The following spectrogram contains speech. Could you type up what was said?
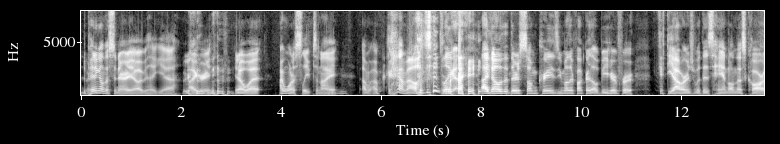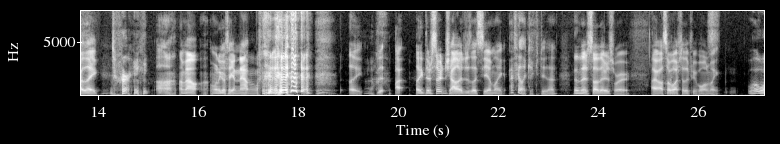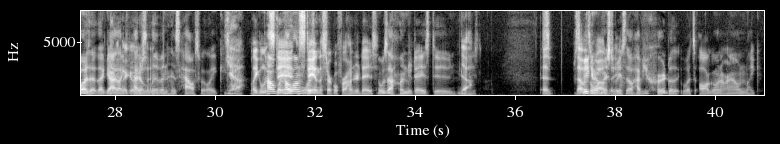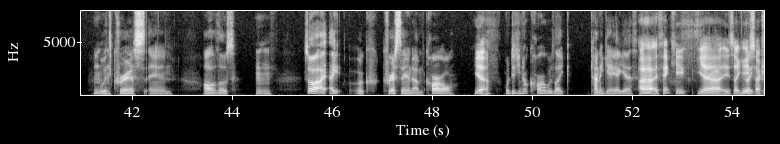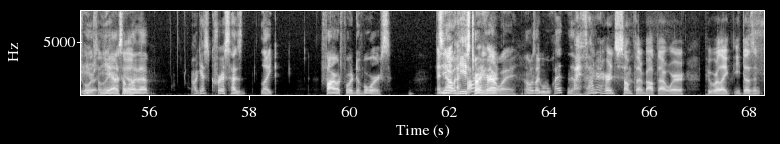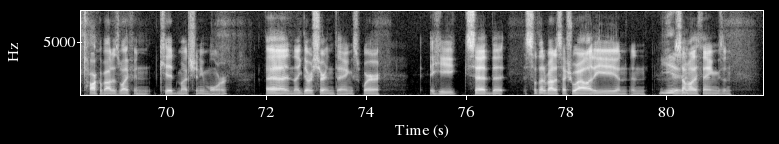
depending on the scenario, I'd be like, yeah, I agree. you know what? I want to sleep tonight. Mm-hmm. I'm I'm, I'm out. like. Right. I know that there's some crazy motherfucker that'll be here for 50 hours with his hand on this car. Like, right. uh uh-uh, uh, i am out. I'm gonna go take a nap. Oh. like, the, I, like there's certain challenges I see. I'm like, I feel like I could do that. Then there's others where I also Like- watch other people and I'm like, What was it? That guy like had to live in his house for like yeah, like How- stay how long stay in it? the circle for 100 days. it was a hundred days, dude. Yeah. And that was a Speaking of mysteries, video. Though, have you heard what's all going around like Mm-mm. with Chris and all of those? Mm-mm. So I, I, well, Chris and um Karl. yeah. Well, did you know Karl was like kind of gay? I guess. Uh, I think he yeah he's like Like, asexual he- or something. Yeah, something like that. I guess Chris has like filed for a divorce, and See, now I he's turning heard- that way. I was like, what the I heck? thought I heard something about that where people were like he doesn't talk about his wife and kid much anymore, and like there were certain things where he said that something about his sexuality and and Yeah. some other things and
